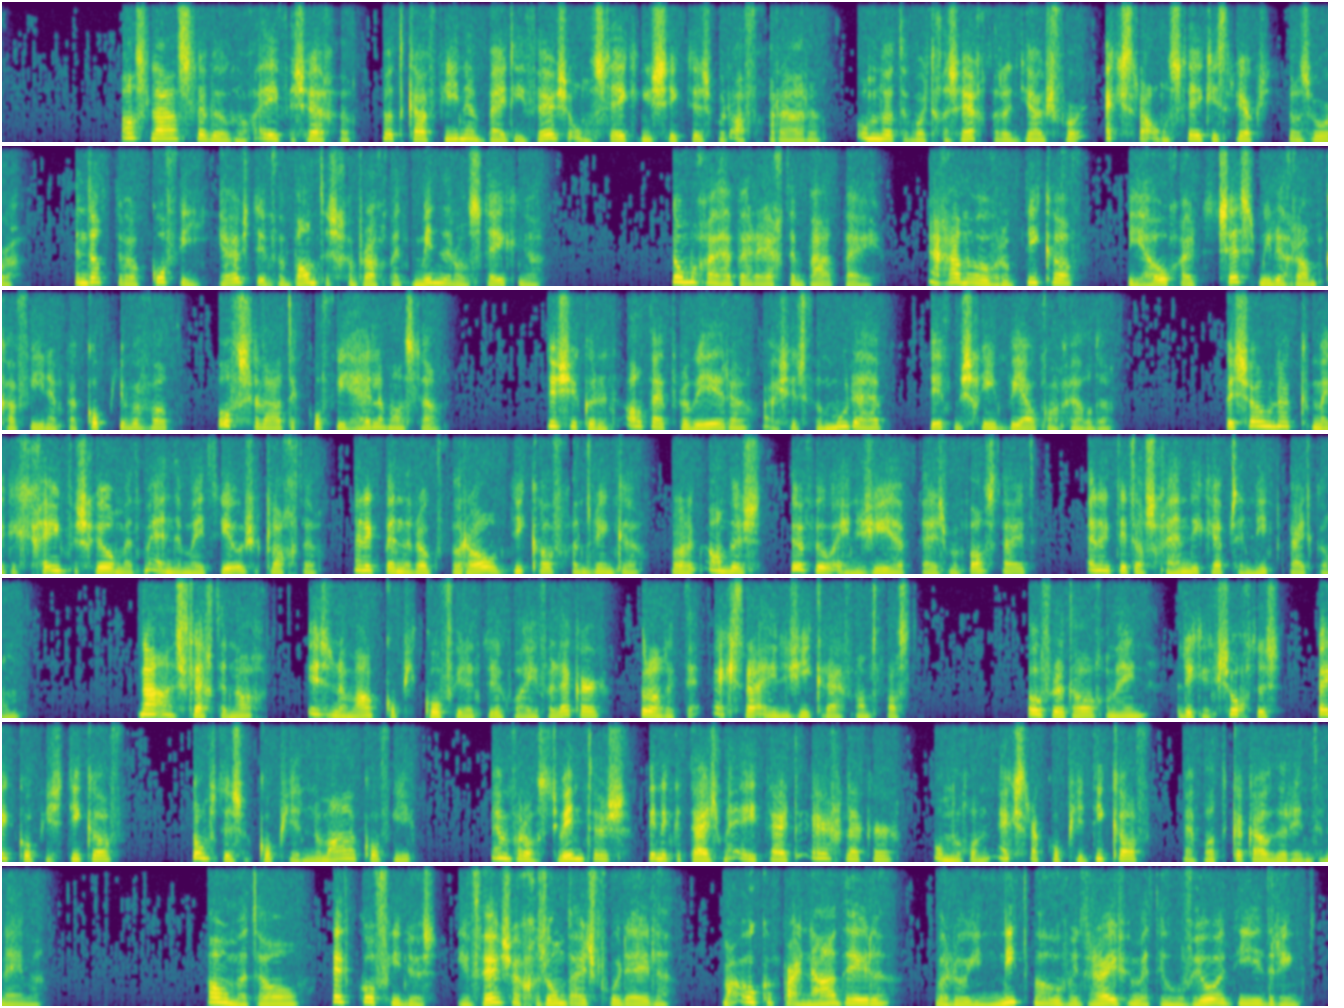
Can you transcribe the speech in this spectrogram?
Als laatste wil ik nog even zeggen dat cafeïne bij diverse ontstekingsziektes wordt afgeraden, omdat er wordt gezegd dat het juist voor extra ontstekingsreacties kan zorgen en dat terwijl koffie juist in verband is gebracht met minder ontstekingen. Sommigen hebben er echter baat bij en gaan over op decaf die hooguit 6 mg cafeïne per kopje bevat of ze laten koffie helemaal staan. Dus je kunt het altijd proberen als je het vermoeden hebt dit misschien voor jou kan gelden. Persoonlijk merk ik geen verschil met mijn endometriose klachten en ik ben er ook vooral decaf gaan drinken, omdat ik anders te veel energie heb tijdens mijn vastheid en ik dit als gehandicapte niet kwijt kan. Na een slechte nacht is een normaal kopje koffie natuurlijk wel even lekker, zodat ik de extra energie krijg van het vasten. Over het algemeen drink ik ochtends twee kopjes decaf, soms dus een kopje normale koffie. En vooral winters vind ik het tijdens mijn eettijd erg lekker om nog een extra kopje decaf met wat cacao erin te nemen. Al met al heeft koffie dus diverse gezondheidsvoordelen, maar ook een paar nadelen, waardoor je niet wil overdrijven met de hoeveelheid die je drinkt.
